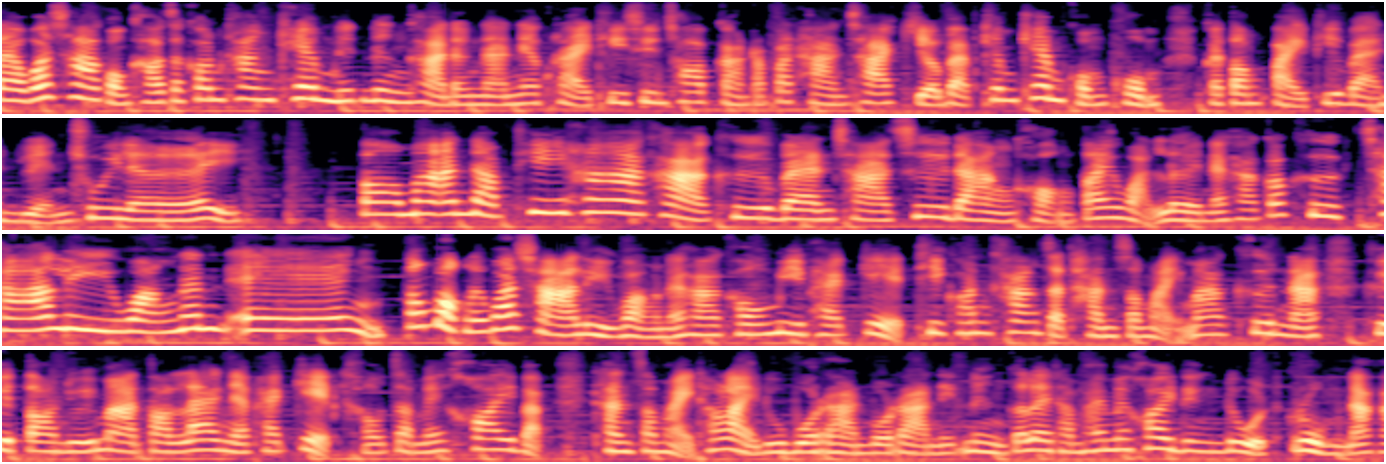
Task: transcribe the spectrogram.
แต่ว่าชาของเขาจะค่อนข้างเข้มนิดนึงค่ะ ดังนั้นเนี่ยใครที่ชื่นชอบการรับประทานชาเขียวแบบเข้มๆขมๆก็ต้องไปที่แบรนด์เหวียนชุยเลย ต่อมาอันดับที่ 5 ค่ะ คือแบรนด์ชาชื่อดังของไต้หวันเลยนะคะ ก็คือชาหลีหวังนั่นเอง ต้องบอกเลยว่าชาหลีหวังนะคะเขามีแพ็กเกจที่ค่อนข้างจะทันสมัยมากขึ้นนะ คือตอนยุ้ยมาตอนแรกเนี่ยแพ็กเกจเขาจะไม่ค่อยแบบทันสมัยเท่าไหร่ดูโบราณโบราณนิดนึง ก็เลยทำให้ไม่ค่อยดึงดูดกลุ่มนัก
